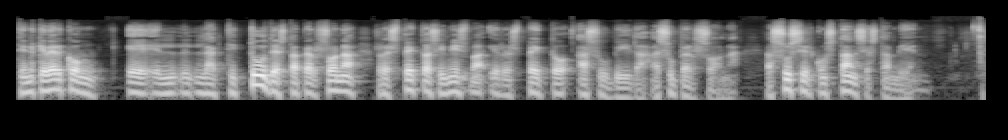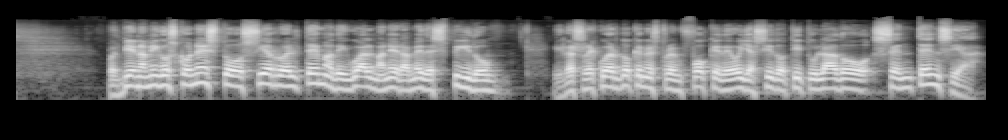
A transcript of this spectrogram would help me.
tiene que ver con eh, la actitud de esta persona respecto a sí misma y respecto a su vida, a su persona, a sus circunstancias también. Pues bien amigos, con esto cierro el tema, de igual manera me despido y les recuerdo que nuestro enfoque de hoy ha sido titulado Sentencia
